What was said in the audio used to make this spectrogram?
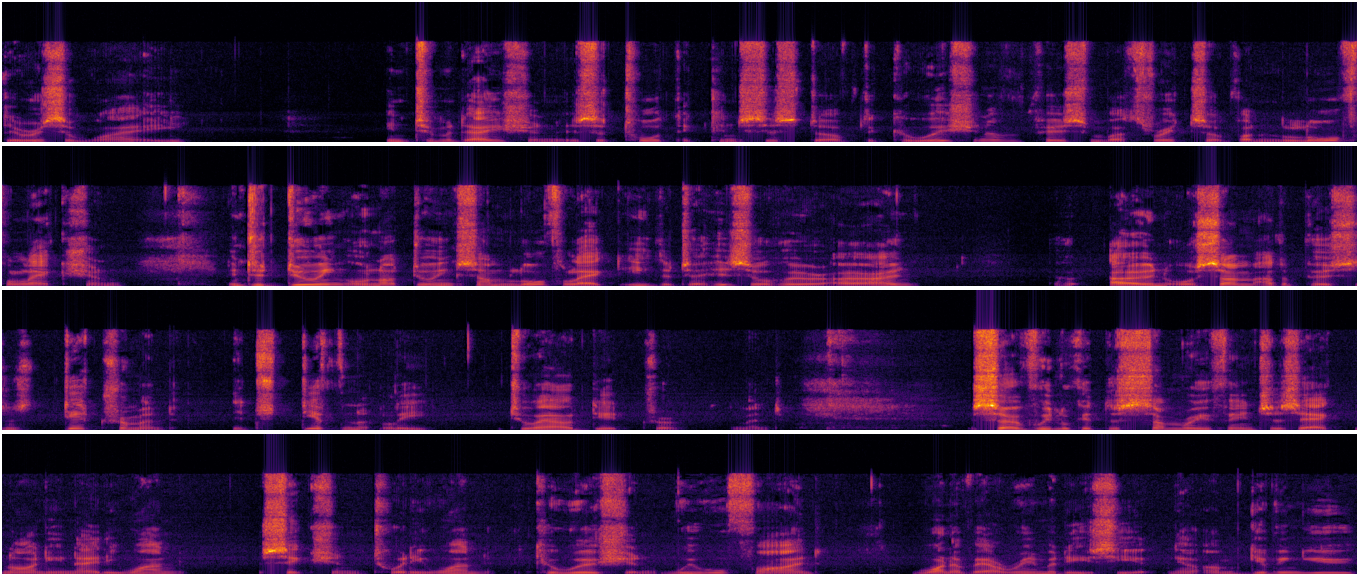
there is a way. Intimidation is a tort that consists of the coercion of a person by threats of unlawful action into doing or not doing some lawful act either to his or her own, own or some other person's detriment. It's definitely to our detriment. So if we look at the Summary Offences Act 1981, Section 21, coercion, we will find one of our remedies here. Now I'm giving you,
